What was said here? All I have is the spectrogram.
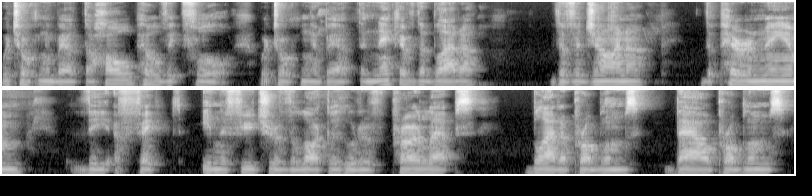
we're talking about the whole pelvic floor. We're talking about the neck of the bladder, the vagina, the perineum, the effect in the future of the likelihood of prolapse, bladder problems, bowel problems,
